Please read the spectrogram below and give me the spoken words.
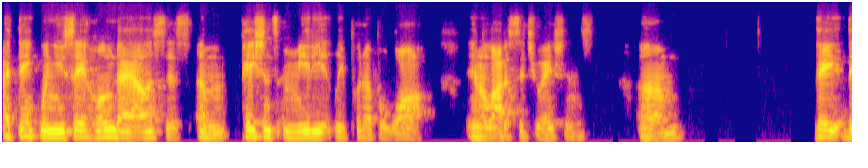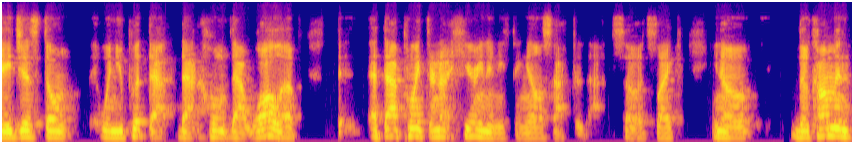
I think when you say home dialysis, um, patients immediately put up a wall in a lot of situations. Um, they they just don't. When you put that that home that wall up, at that point they're not hearing anything else after that. So it's like you know the common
